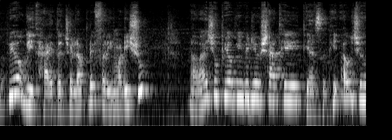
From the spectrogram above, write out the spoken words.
ઉપયોગી થાય. તો ચલો આપણે ફરી મળીશું નવા જ ઉપયોગી વીડિયો સાથે. ત્યાં સુધી આવજો.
